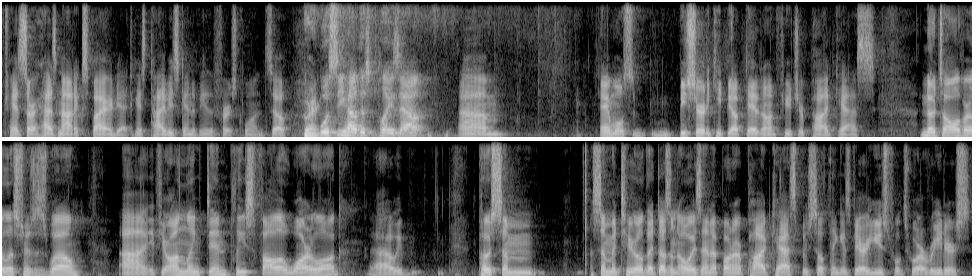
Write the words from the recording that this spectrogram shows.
chances are it has not expired yet because Tybee's going to be the first one. So Right. we'll see how this plays out, um, and we'll be sure to keep you updated on future podcasts. Note to all of our listeners as well: uh, if you're on LinkedIn, please follow Waterlog. Uh, we post some some material that doesn't always end up on our podcast, but we still think is very useful to our readers,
